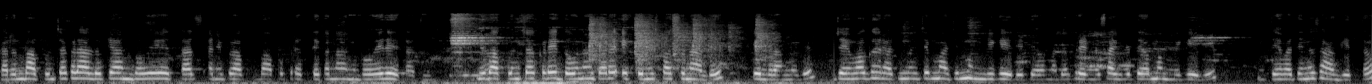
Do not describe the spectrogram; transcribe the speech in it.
कारण बापूंच्याकडे आलो की अनुभव येतात आणि बापू प्रत्येकांना अनुभवही देतात. मी बापूंच्याकडे दोन हजार एकोणीसपासून आले केंद्रामध्ये. जेव्हा घरात म्हणजे माझी मम्मी गेली तेव्हा माझ्या फ्रेंडनं सांगितलं तेव्हा मम्मी गेली. तेव्हा तिनं सांगितलं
